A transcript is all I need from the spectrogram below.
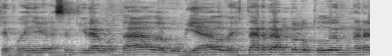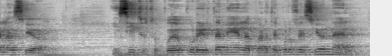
te puedes llegar a sentir agotado, agobiado de estar dándolo todo en una relación. Insisto, esto puede ocurrir también en la parte profesional.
